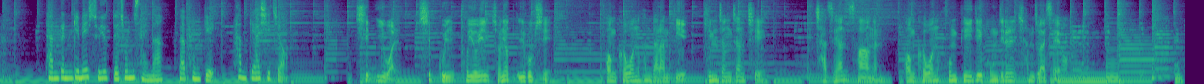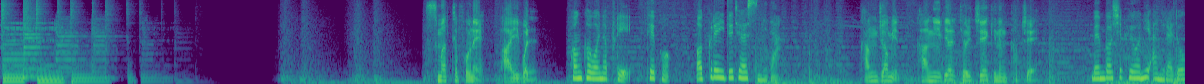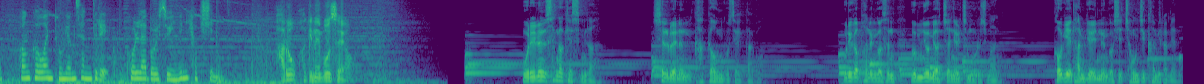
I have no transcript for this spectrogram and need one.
담근 김에 수육도 좀 삶아 밥 한 끼 함께 하시죠. 12월 19일 토요일 저녁 7시 벙커원 한 달 한 끼 김장잔치 자세한 사항은 벙커원 홈페이지 공지를 참조하세요. 스마트폰에 바이블 벙커원 어플이 대폭 업그레이드 되었습니다. 강좌 및 강의별 결제 기능 탑재 멤버십 회원이 아니라도 벙커원 동영상들을 골라볼 수 있는 혁신. 바로 확인해 보세요. 우리는 생각했습니다. 실외는 가까운 곳에 있다고. 우리가 파는 것은 음료 몇 잔일지 모르지만 거기에 담겨 있는 것이 정직함이라면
